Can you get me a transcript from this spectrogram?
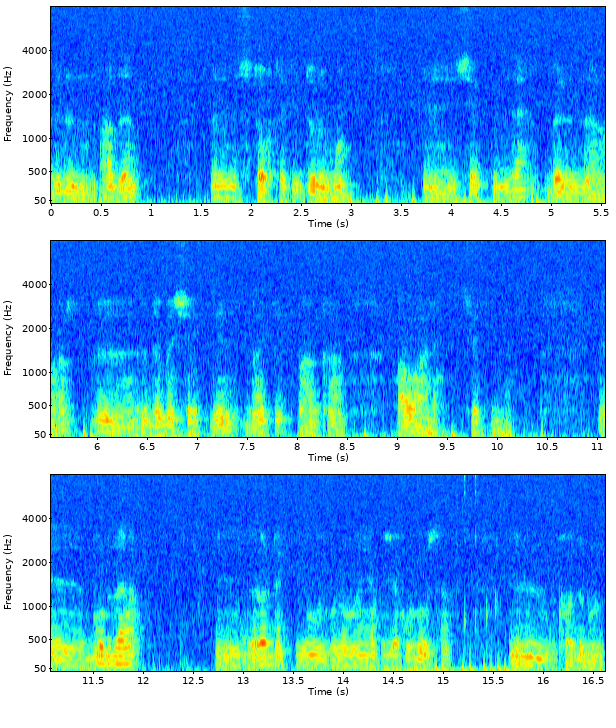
ürünün adı, e, stoktaki durumu şeklinde bölümler var. Ödeme şekli, nakit, banka, havale şeklinde. Burada örnek bir uygulama yapacak olursak ürünün kodunun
